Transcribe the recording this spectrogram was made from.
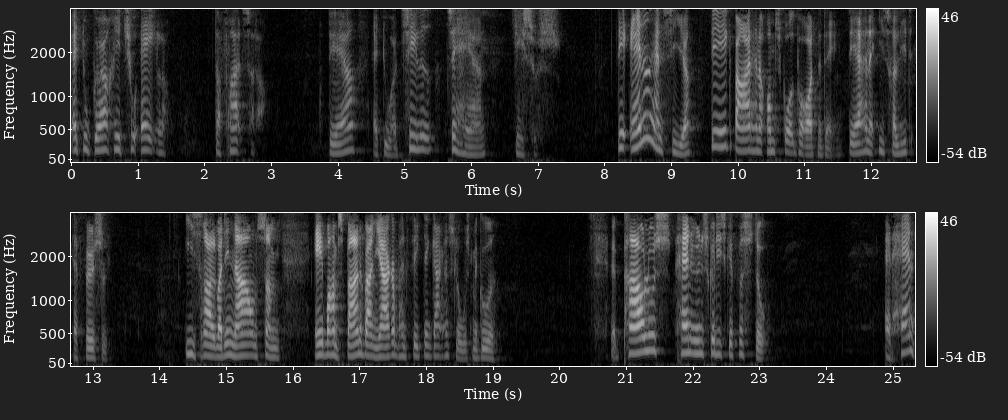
at du gør ritualer, der frelser dig. Det er, at du har tillid til Herren Jesus. Det andet, han siger, det er ikke bare, at han er omskåret på 8. dagen. Det er, at han er israelit af fødsel. Israel var det navn, som Abrahams barnebarn Jakob han fik, dengang han slogs med Gud. Paulus, han ønsker, at de skal forstå, at han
